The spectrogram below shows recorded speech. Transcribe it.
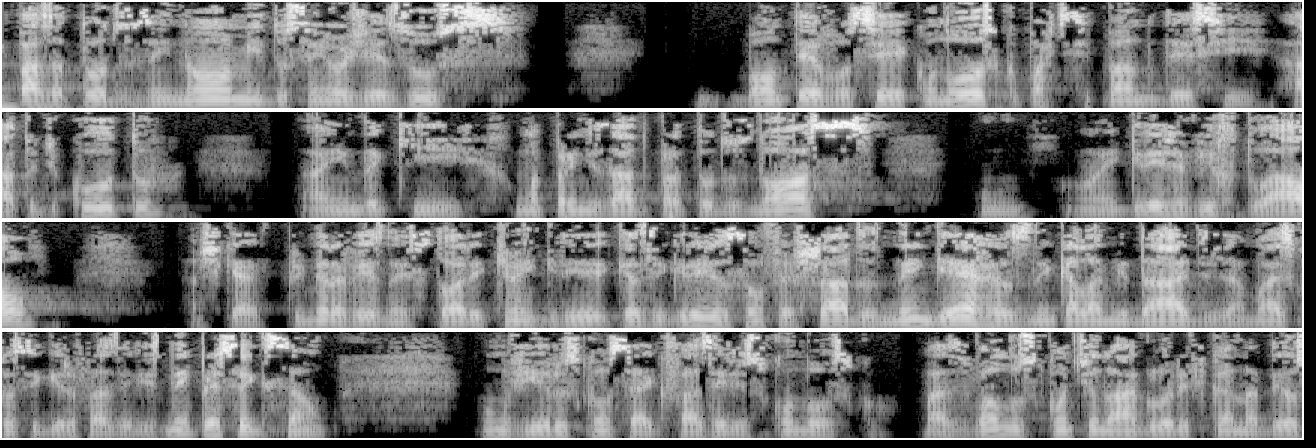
e paz a todos em nome do Senhor Jesus. Bom ter você conosco participando desse ato de culto, ainda que um aprendizado para todos nós, um, uma igreja virtual. Acho que é a primeira vez na história que, igreja, que as igrejas são fechadas, nem guerras, nem calamidades jamais conseguiram fazer isso, nem perseguição. Um vírus consegue fazer isso conosco. Mas vamos continuar glorificando a Deus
